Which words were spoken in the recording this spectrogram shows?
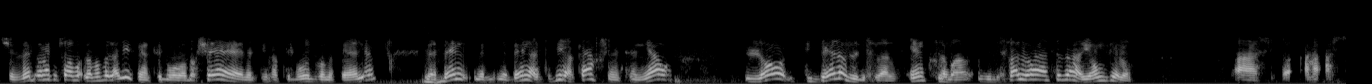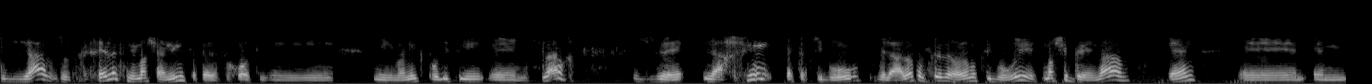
שזה באמת אפשר לבוא ולהגיד, כן, הציבור לא בשל, לתמיכה ציבורית דברים כאלה, לבין להצביע על כך שנתניהו לא דיבר על זה בכלל, כן? כלומר, זה בכלל לא היה סדר היום שלו. הסוגיה הזאת, חלק ממה שאני מצפה לפחות ממנהיג פוליטי אה, מוצלח, זה להכין את הציבור ולהעלות על סדר היום הציבורי את מה שבעיניו, כן, אה, הם,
